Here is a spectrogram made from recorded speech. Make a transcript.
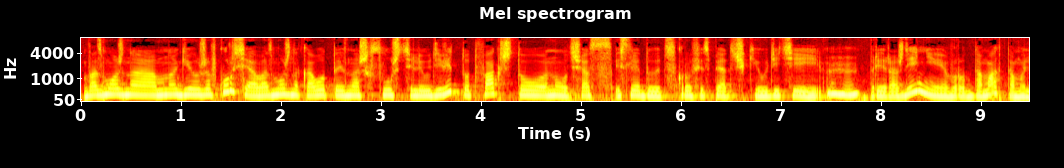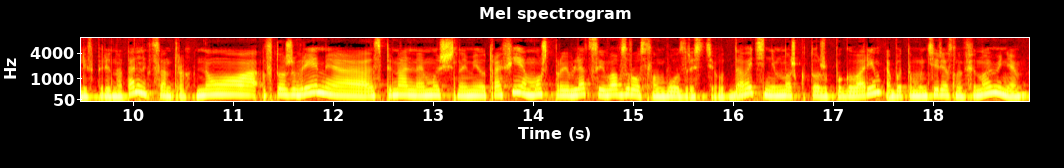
Возможно, многие уже в курсе, а возможно, кого-то из наших слушателей удивит тот факт, что ну, вот сейчас исследуется кровь из пяточки у детей угу. при рождении в роддомах там, или в перинатальных центрах, но в то же время спинальная мышечная миотрофия может проявляться и во взрослом возрасте. Вот давайте немножко тоже поговорим об этом интересном феномене.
